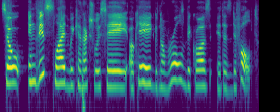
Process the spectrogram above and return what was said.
So in this slide, we can actually say, okay, GNOME rules because it is default.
